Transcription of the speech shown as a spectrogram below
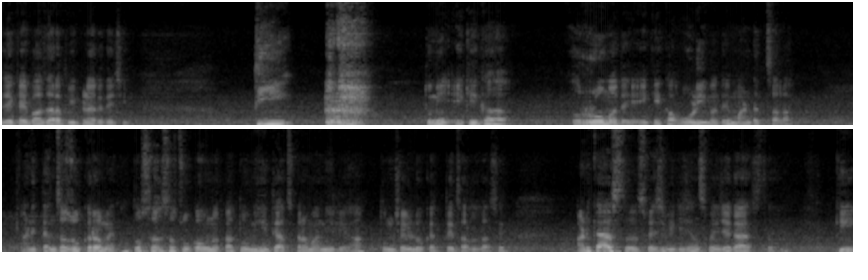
जे काही बाजारात विकणार आहे त्याची ती तुम्ही एकेका रोमध्ये एकेका ओळीमध्ये मांडत चाला. आणि त्यांचा जो क्रम आहे ना तो सहसा चुकवू नका. तुम्हीही त्याच क्रमाने लिहा. तुमच्याही डोक्यात ते चाललं असेल. आणि काय असतं स्पेसिफिकेशन्स म्हणजे काय असतं? की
